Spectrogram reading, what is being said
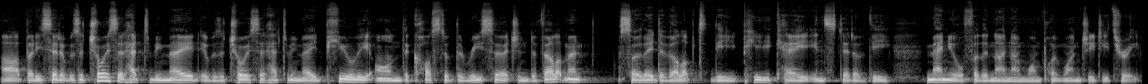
Uh, but he said it was a choice that had to be made. It was a choice that had to be made purely on the cost of the research and development. So they developed the PDK instead of the manual for the 991.1 GT3.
